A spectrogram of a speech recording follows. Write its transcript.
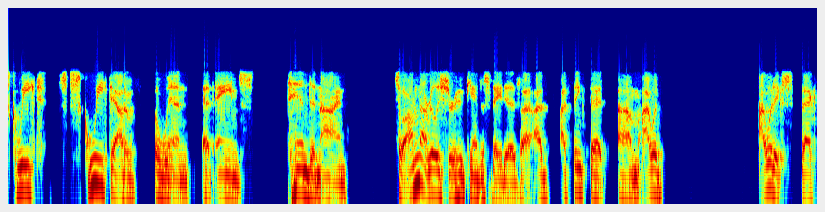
squeaked squeaked out of a win at Ames, ten to nine. So I'm not really sure who Kansas State is. I I, I think that um, I would I would expect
